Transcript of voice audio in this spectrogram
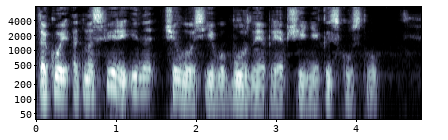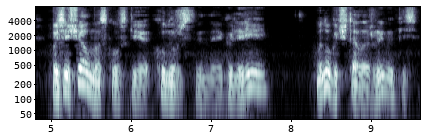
В такой атмосфере и началось его бурное приобщение к искусству. Посещал московские художественные галереи, много читал о живописи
